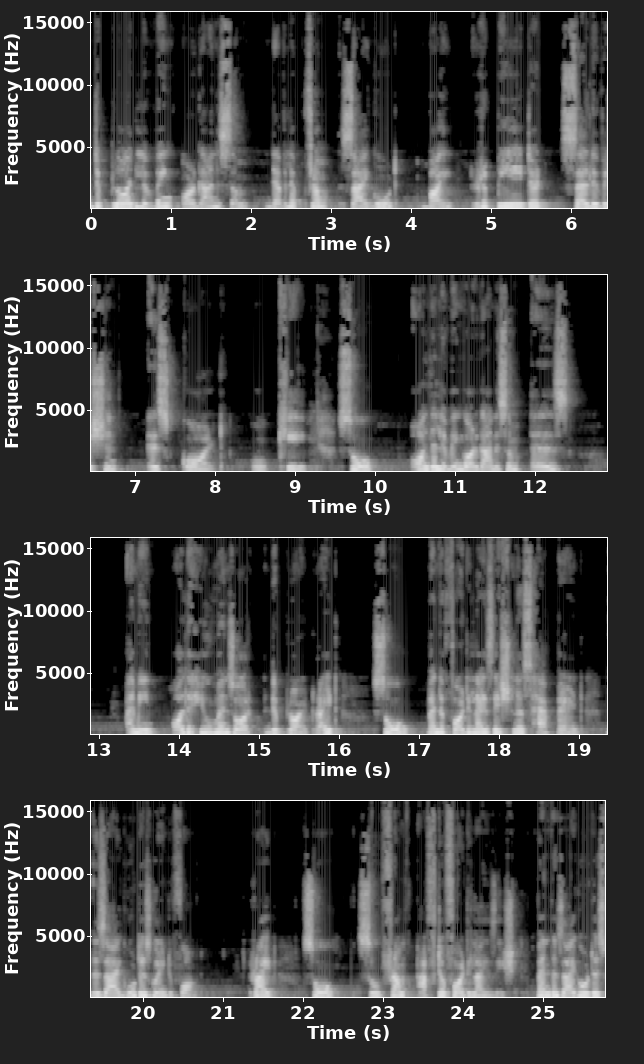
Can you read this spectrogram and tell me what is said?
diploid living organism developed from zygote by repeated cell division is called okay so all the living organism is i mean all the humans are diploid right? So when the fertilization has happened the zygote is going to form right? So so from after fertilization when the zygote is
